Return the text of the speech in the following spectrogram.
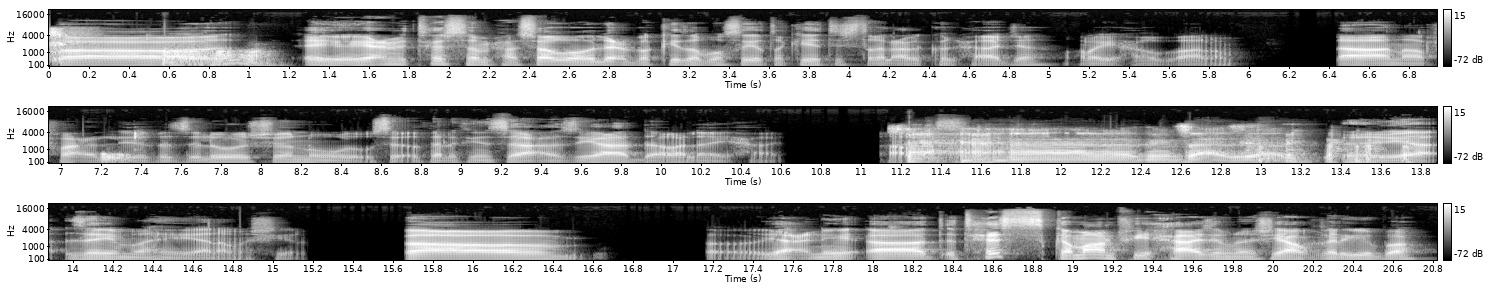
ف آه. أيوه يعني تحسهم سووا لعبة كذا بسيطة كذا تشتغل على كل حاجة. ريحوا بالهم لا أنا أرفع لي resolution و30 ساعة زيادة ولا أي حاجة. خلاص. 30 ساعة زيادة. هي زي ما هي أنا ماشي ف يعني آه تحس كمان في حاجة من الأشياء الغريبة.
